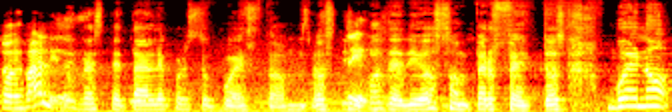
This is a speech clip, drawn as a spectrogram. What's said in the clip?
Todo es válido. Y respetable, por supuesto. Los tiempos de Dios son perfectos. Bueno,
